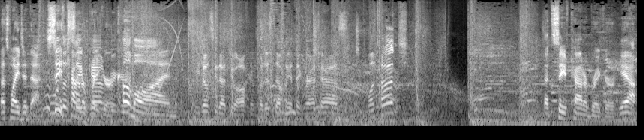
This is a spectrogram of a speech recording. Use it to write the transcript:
That's why he did that. Safe safe counter breaker. counter breaker. Come on. You don't see that too often, but it's definitely a thing Rash has. One touch. That's safe counter breaker. Yeah.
